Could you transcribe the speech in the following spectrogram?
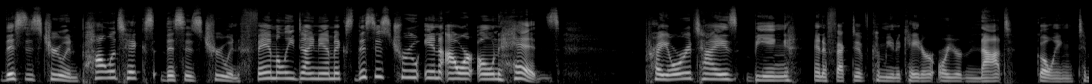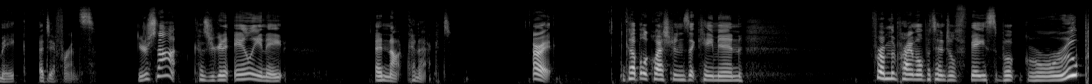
This is true in politics. This is true in family dynamics. This is true in our own heads. prioritize being an effective communicator or you're not going to make a difference. You're just not because you're going to alienate and not connect. All right. A couple of questions that came in from the Primal Potential Facebook group.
